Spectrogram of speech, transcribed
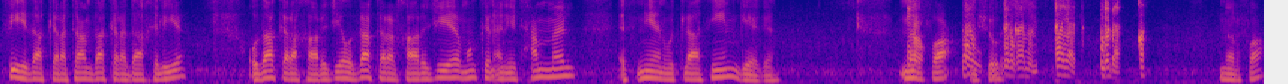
فيه ذاكرتان ذاكرة داخلية وذاكرة خارجية والذاكرة الخارجية ممكن أن يتحمل 32 جيجا. نرفع نشوف. نرفع.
